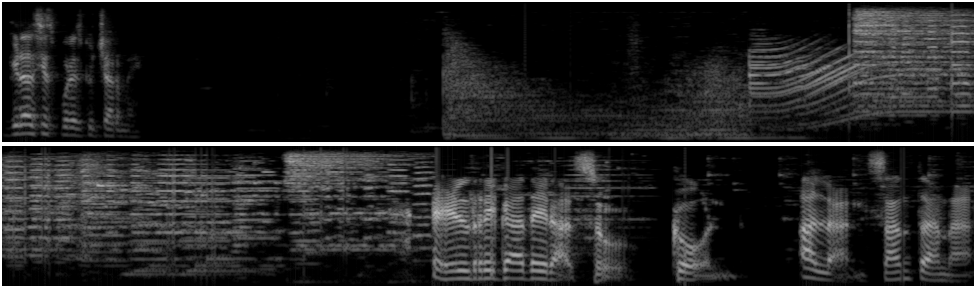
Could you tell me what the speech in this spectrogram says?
Gracias por escucharme. El regaderazo con Alan Santana.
